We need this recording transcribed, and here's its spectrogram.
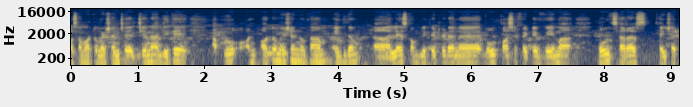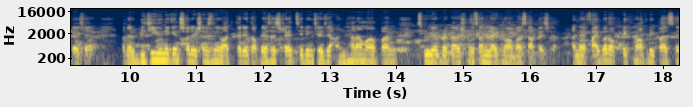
ઓસમ ઓટોમેશન છે, જેના લીધે આપણું ઓટોમેશનનું કામ એકદમ લેસ કોમ્પ્લિકેટેડ અને બહુ કોસ્ટ ઇફેક્ટિવ વેમાં બહુ જ સરસ થઈ શકે છે. અગર બીજી યુનિક ઇન્સ્ટોલેશન્સની વાત કરીએ તો આપણી પાસે સ્ટ્રેચ સીલિંગ છે જે અંધારામાં પણ સૂર્યપ્રકાશનો સનલાઇટનો આભાસ આપે છે. અને ફાઇબર ઓપ્ટિકનું આપણી પાસે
